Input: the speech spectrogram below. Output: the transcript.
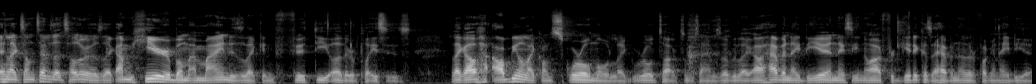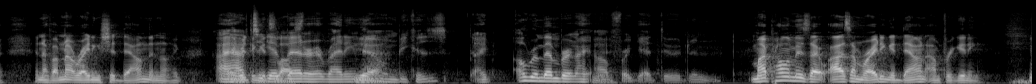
And like sometimes I tell her, I was like, I'm here, but my mind is like in 50 other places. Like I'll I'll be on like on squirrel mode, like real talk. Sometimes I'll be like, I'll have an idea, and they say, no, I forget it because I have another fucking idea. And if I'm not writing shit down, then like I have to get lost. better at writing Yeah. down because I I'll remember and I, I'll forget, dude. And My problem is that as I'm writing it down, I'm forgetting.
